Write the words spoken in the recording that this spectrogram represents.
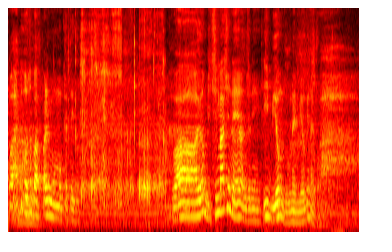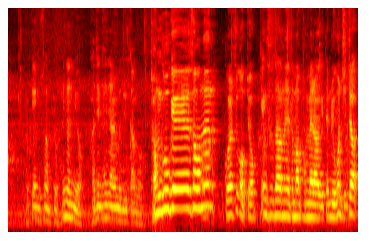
와 뜨거워서 밥 빨리 못 먹겠다 이거. 와 이거 미친 맛이네 완전히. 이 미역 누구네 미역이네. 이거. 깽수산표 해년미역 가진 해녀 할머니들이 딴 거. 전국에서는 구할 수가 없죠. 깽수산에서만 판매를 하기 때문에 이건 진짜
